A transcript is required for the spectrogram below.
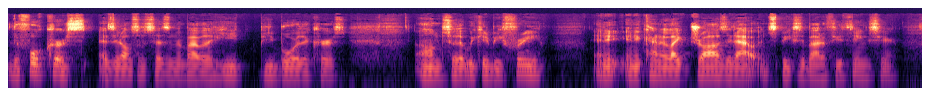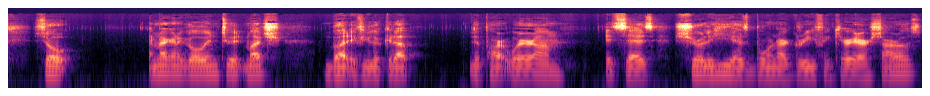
the full curse, as it also says in the Bible, that he he bore the curse, um, so that we could be free, and it and it kind of like draws it out and speaks about a few things here. So I'm not gonna go into it much, but if you look it up, the part where um it says, "Surely he has borne our grief and carried our sorrows,"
